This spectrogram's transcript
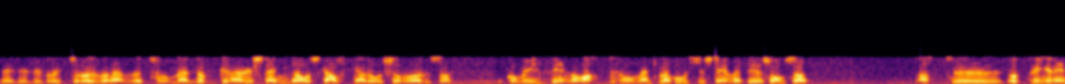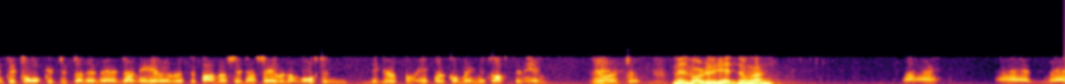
det, det, det bryter över den, vet du. Men luckorna är ju stängda och skalkade och surrade så att det kommer inte in något vatten och ventilationssystemet är ju sånt så att att eh, öppningen är inte i taket utan den är där nere vet du, på andra sidan. Så även om båten ligger upp och ner på det kommer inget vatten in. Det gör inte. Men var du redd noen gang? Nej. Nej, nej,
